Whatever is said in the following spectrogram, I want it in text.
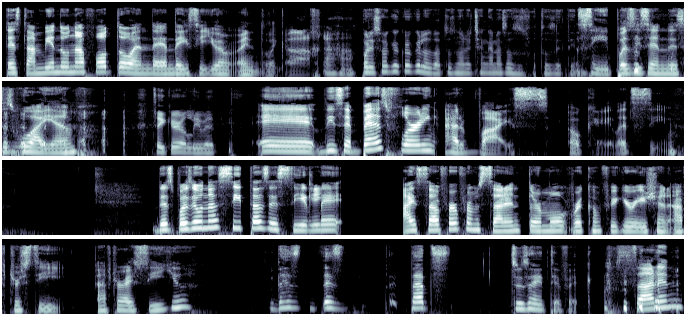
te están viendo una foto and then they see you and like, ugh. Ajá. Por eso yo creo que los vatos no le echan ganas a sus fotos de Tinder. Sí, pues dicen, this is who I am. Take it or leave it. Eh, dice, best flirting advice. Okay, let's see. Después de unas citas, decirle, I suffer from sudden thermal reconfiguration after see after I see you. This, this, that's too scientific. Sudden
